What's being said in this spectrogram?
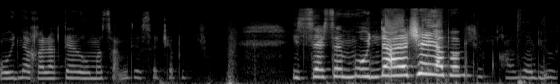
Oyunda karakter olmasam da seçebilirim. İstersem oyunda her şey yapabilirim. Kaldırıyorum.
